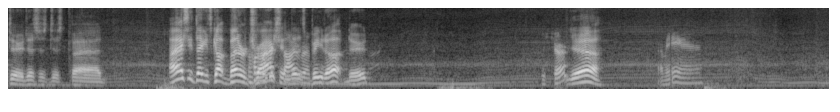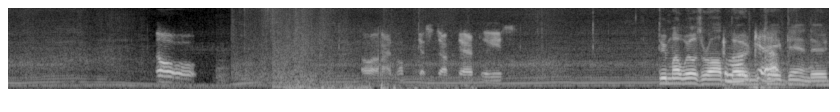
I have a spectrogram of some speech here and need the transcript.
Dude, this is just bad. I actually think it's got better oh, look at traction than it's beat up, dude. You sure? Yeah. Come here. Oh. Oh, I don't get stuck there, please. Dude, my wheels are all Come on, bowed and get up. caved in, dude.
